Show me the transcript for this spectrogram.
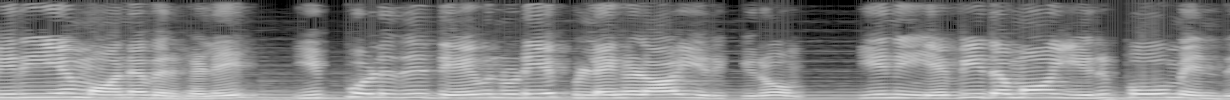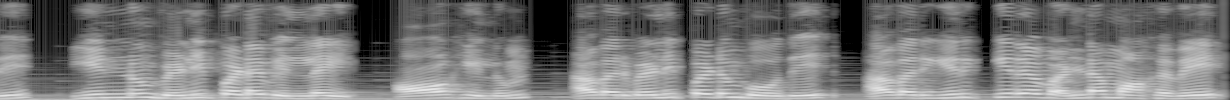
பிரியமானவர்களே இப்பொழுது தேவனுடைய பிள்ளைகளாயிருக்கிறோம். இனி எவ்விதமாய் இருப்போம் என்று இன்னும் வெளிப்படவில்லை. ஆகிலும் அவர் வெளிப்படும் போது அவர் இருக்கிற வண்ணமாகவே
